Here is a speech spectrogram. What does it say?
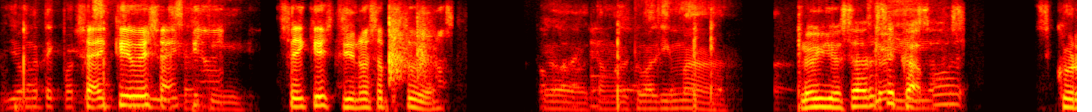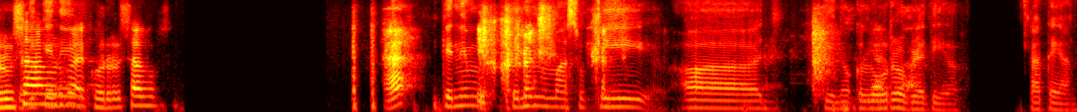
Yo ngetik podcast Saiki iki, wis, saiki. saiki wis dino Sabtu ya. Yo tanggal 25. Loh iya seharusnya Jadi- gak mau gurung Jadi sahur kini- kayak gurung sahur. Kini kini memasuki eh dino keluru berarti ya. Katean.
